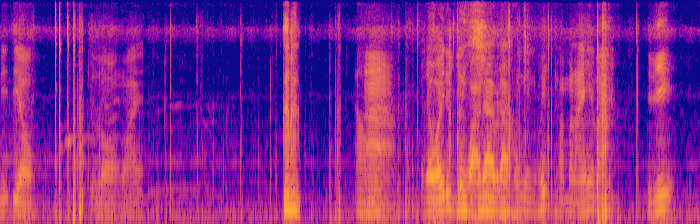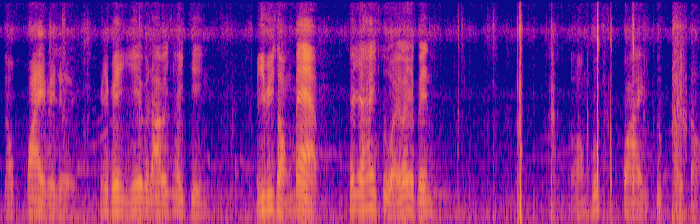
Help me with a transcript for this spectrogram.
นิดเดียว ลองไว้เอาอ่ามันเอาไว้ดึงจังหวะได้เวลาเขางงเฮ้ยทำอะไรใช่ไหมทีนี้เราไขว้ไปเลยมันจะเป็นอย่างนี้เวลาไปใช้จริง มีมีสองแบบ ถ้าจะให้สวยก็จะเป็นสองปุ๊บไขว้ปุ๊บไปต่อ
